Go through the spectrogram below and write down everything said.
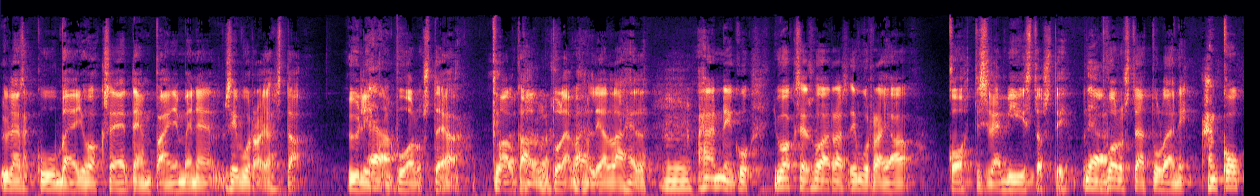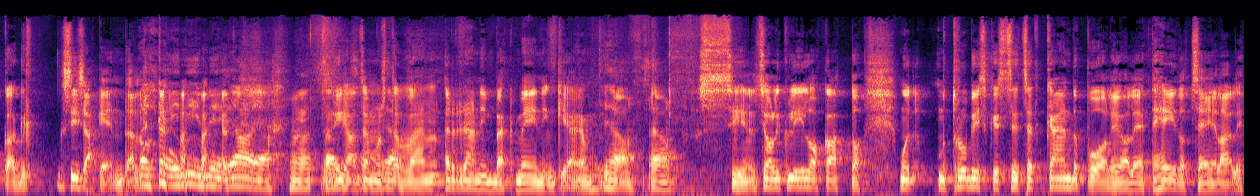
yleensä QB juoksee eteenpäin ja menee sivurajasta yli, Joo. kun puolustaja kyllä, alkaa kyllä, tulee vähän liian lähellä. Mm. Hän niin kuin juoksee suoraan sivurajaa kohti sille viistosti. Joo. Puolustaja tulee, niin hän koukkaakin sisäkentällä. Okei, okay, niin, niin, joo, joo. Ihan semmoista joo. vähän running back meininkiä. Ja joo, joo. Siinä, se oli kyllä ilo katto, mutta mut Trubiskissa sitten se kääntöpuoli oli, että ne heitot seilaili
